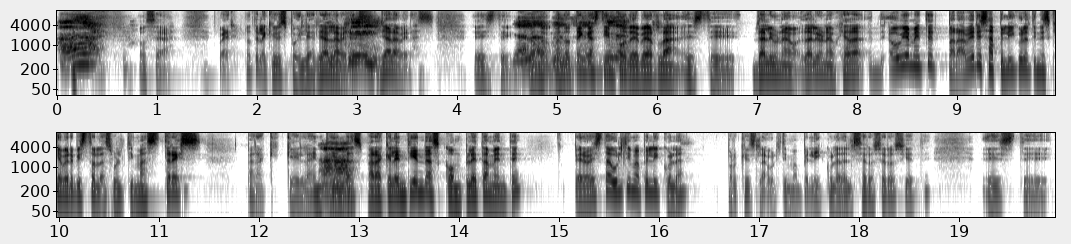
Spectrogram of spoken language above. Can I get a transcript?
Ah. o sea, bueno, no te la quiero spoilear, ya la verás, ya la verás. Este, cuando, tengas tiempo de verla, este, dale una, dale una ojeada. Obviamente, para ver esa película tienes que haber visto las últimas tres para que, la entiendas, para que la entiendas completamente. Pero esta última película, porque es la última película del 007, este,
